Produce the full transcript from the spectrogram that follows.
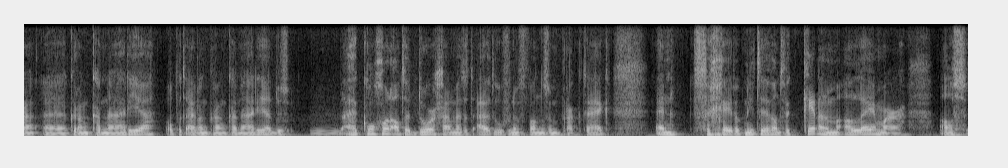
uh, Gran Canaria, op het eiland Gran Canaria. Dus mm, hij kon gewoon altijd doorgaan met het uitoefenen van zijn praktijk. En vergeet ook niet, hè, want we kennen hem alleen maar als,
